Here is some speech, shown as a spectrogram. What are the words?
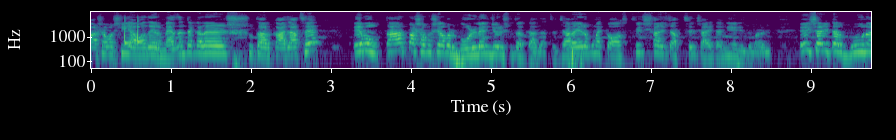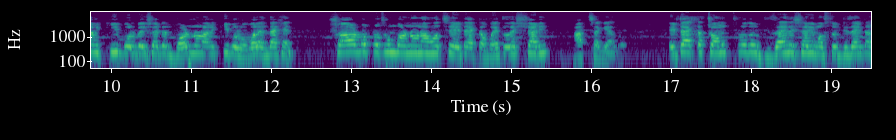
পাশাপাশি আমাদের ম্যাজেন্টা কালারের সুতার কাজ আছে। এবং তার পাশাপাশি আবার গোল্ডেন জরি সুতার কাজ আছে। যারা এরকম একটা অস্থির শাড়ি চাচ্ছেন, শাড়িটা নিয়ে নিতে পারেন। এই শাড়িটার গুণ আমি কি বলব, এই শাড়িটার বর্ণনা আমি কি বলব? বলেন, দেখেন, সর্বপ্রথম বর্ণনা হচ্ছে এটা একটা ওয়েটলেস শাড়ি। আচ্ছা গেল এটা একটা চমকপ্রদ ডিজাইনের শাড়ি মস্তক ডিজাইনটা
